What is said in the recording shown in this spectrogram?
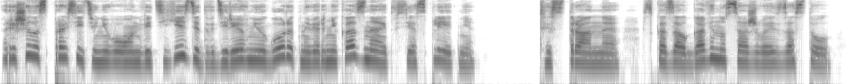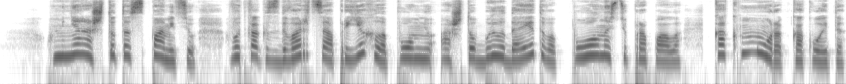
Решила спросить у него, он ведь ездит в деревню и город, наверняка знает все сплетни. «Ты странная», — сказал Гавин, усаживаясь за стол. У меня что-то с памятью. Вот как с дворца приехала, помню, а что было до этого, полностью пропало. Как морок какой-то.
